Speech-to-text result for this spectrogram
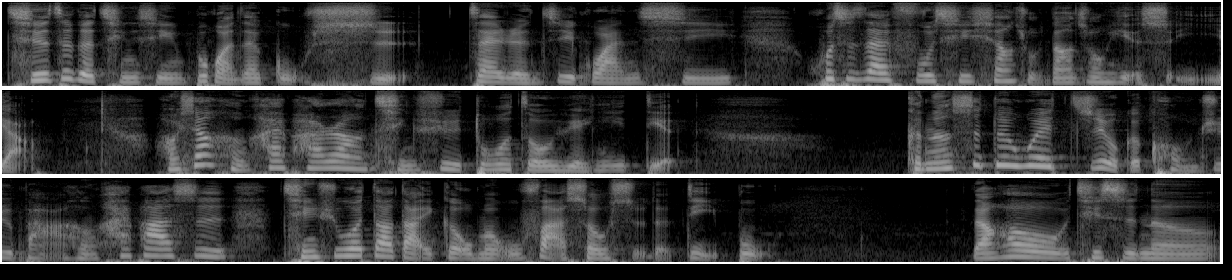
其实这个情形，不管在股市。在人际关系或是在夫妻相处当中也是一样，好像很害怕让情绪多走远一点，可能是对未知有个恐惧吧，很害怕是情绪会到达一个我们无法收拾的地步。然后其实呢，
